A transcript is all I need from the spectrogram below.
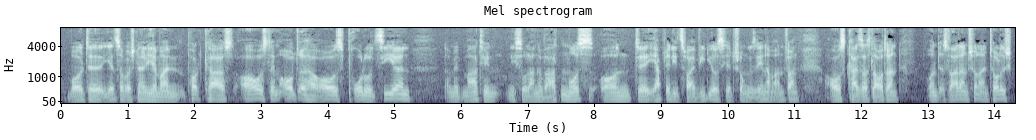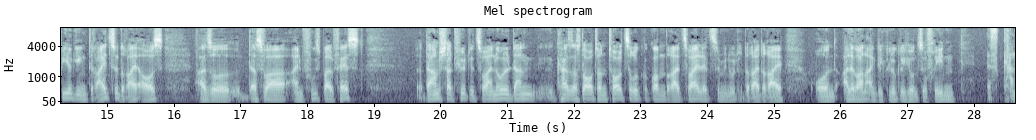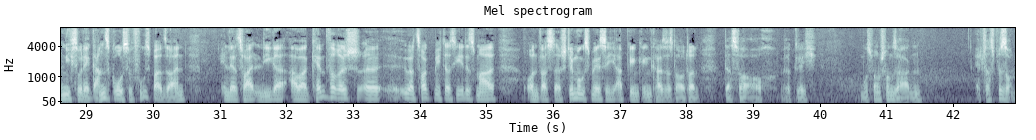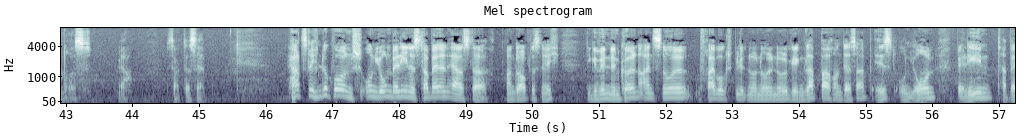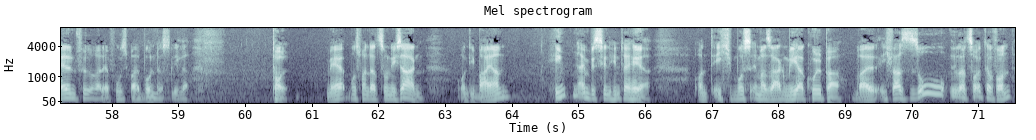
wollte jetzt aber schnell hier meinen Podcast aus dem Auto heraus produzieren, damit Martin nicht so lange warten muss. Und äh, ihr habt ja die zwei Videos jetzt schon gesehen am Anfang aus Kaiserslautern. Und es war dann schon ein tolles Spiel, ging 3 zu 3 aus. Also das war ein Fußballfest. Darmstadt führte 2-0, dann Kaiserslautern toll zurückgekommen, 3-2, letzte Minute 3-3 und alle waren eigentlich glücklich und zufrieden. Es kann nicht so der ganz große Fußball sein in der zweiten Liga, aber kämpferisch äh, überzeugt mich das jedes Mal und was da stimmungsmäßig abging in Kaiserslautern, das war auch wirklich, muss man schon sagen, etwas Besonderes. Ja, ich sag das selbst. Herzlichen Glückwunsch. Union Berlin ist Tabellenerster. Man glaubt es nicht. Die gewinnen in Köln 1-0. Freiburg spielt nur 0-0 gegen Gladbach und deshalb ist Union Berlin Tabellenführer der Fußball-Bundesliga. Toll. Mehr muss man dazu nicht sagen. Und die Bayern hinken ein bisschen hinterher. Und ich muss immer sagen, mea culpa, weil ich war so überzeugt davon,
